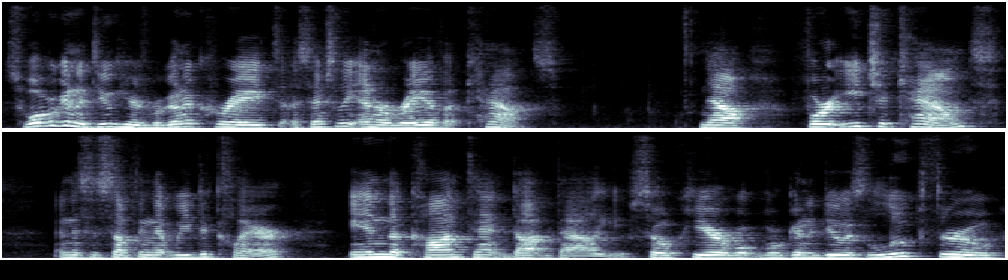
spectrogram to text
So what we're going to do here is we're going to create essentially an array of accounts. Now, for each account, and this is something that we declare, in the content.value. So here what we're going to do is loop through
